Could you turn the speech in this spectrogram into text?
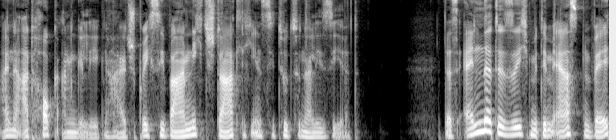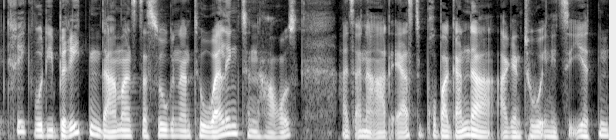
eine Ad-hoc-Angelegenheit, sprich sie war nicht staatlich institutionalisiert. Das änderte sich mit dem Ersten Weltkrieg, wo die Briten damals das sogenannte Wellington House als eine Art erste Propagandaagentur initiierten,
